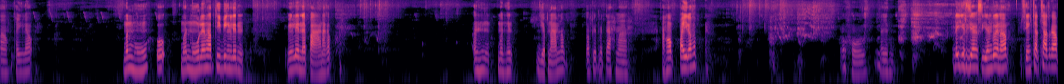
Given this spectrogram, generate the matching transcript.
อ้าวไปอีกแล้ว เหมือนหมูโอ้เหมือนหมูเลยครับที่วิ่งเล่น วิ่งเล่นในป่านะครับ อันเหมันเห็นเหยียบน้ำนะครับ ตอนเพชรไม่กล้ามาอ้าไปแล้วครับ โอ้โห ได้ยินได้ยินเสียงเสียงด้วยนะครับ เสียงชัดๆครับ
